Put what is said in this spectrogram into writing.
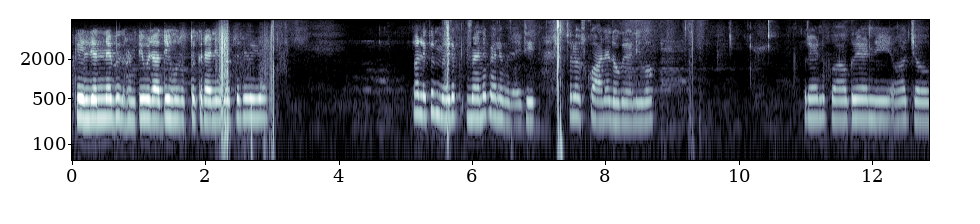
उसके एलियन ने भी घंटी बजा दी, हो सकता है ग्रैनी उधर चली गई हो। हाँ लेकिन मेरे, मैंने पहले बजाई थी। चलो, उसको आने दो ग्रैनी को। ग्रैंड पा ग्रैनी आ जाओ।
